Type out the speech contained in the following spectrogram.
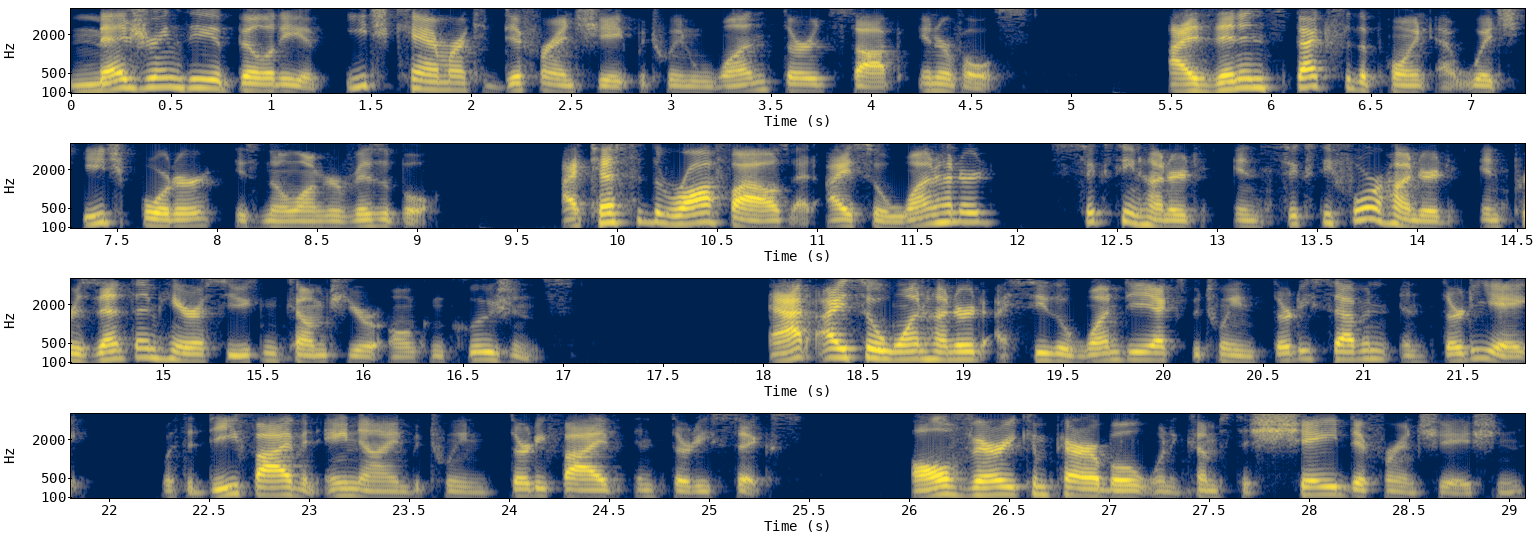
measuring the ability of each camera to differentiate between one third stop intervals. I then inspect for the point at which each border is no longer visible. I tested the raw files at ISO 100, 1600, and 6400 and present them here so you can come to your own conclusions. At ISO 100, I see the 1DX between 37 and 38, with the D5 and A9 between 35 and 36. All very comparable when it comes to shade differentiation.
